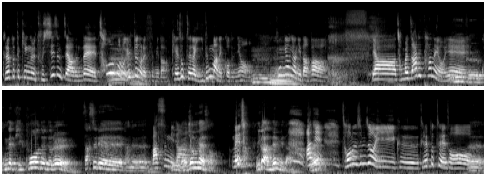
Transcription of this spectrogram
드래프트 킹을 두 시즌째 하는데 처음으로 네. 1등을 했습니다. 계속 제가 2등만 했거든요. 음. 콩영현이다가 야 정말 짜릿하네요. 예, 이 그 국내 빅포워드들을 싹쓸이에 가는 맞습니다. 이 매점 매석 매점 이거 안 됩니다. 아니 네? 저는 심지어 이 그 드래프트에서 네.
